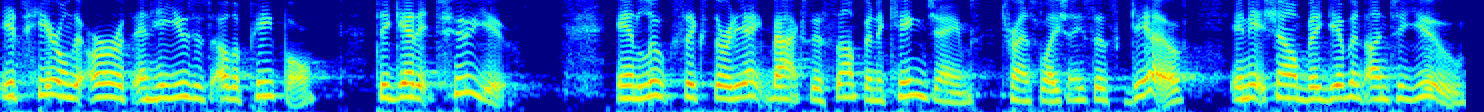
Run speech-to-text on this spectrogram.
It's here on the earth, and He uses other people to get it to you. In Luke 6:38 backs this up in the King James translation. He says, "Give, and it shall be given unto you.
